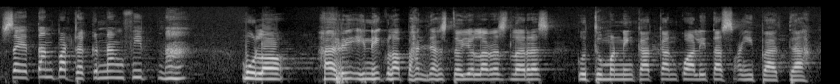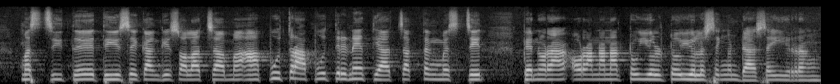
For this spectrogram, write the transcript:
Setan pada kenang fitnah. Mula hari ini kula panjang sedaya laras-laras kudu meningkatkan kualitas ibadah. Masjid diisi kangge salat jamaah, putra-putrine diajak teng masjid ben ora ora ana tuyul-tuyul sing ngendhase ireng.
